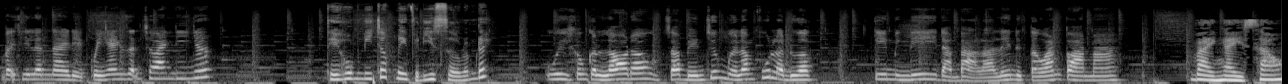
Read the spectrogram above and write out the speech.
Vậy thì lần này để Quỳnh Anh dẫn cho anh đi nhá. Thế hôm đi chắc mình phải đi sớm lắm đấy. Ui không cần lo đâu, ra bến trước 15 phút là được. Tin mình đi, đảm bảo là lên được tàu an toàn mà. Vài ngày sau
